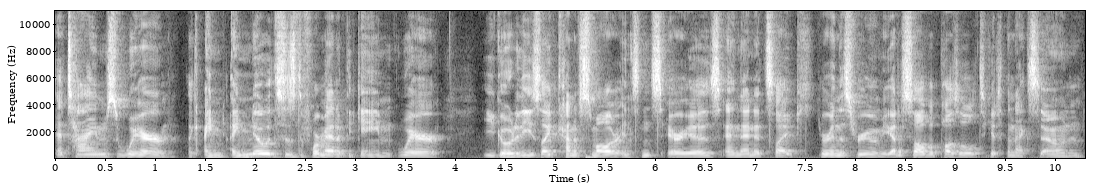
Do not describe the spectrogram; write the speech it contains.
at times where like I, I know this is the format of the game where you go to these like kind of smaller instance areas and then it's like you're in this room you got to solve a puzzle to get to the next zone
